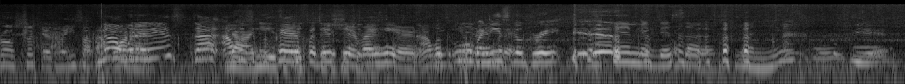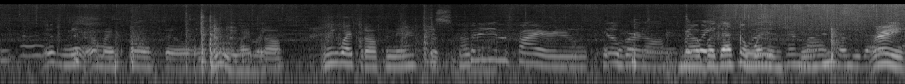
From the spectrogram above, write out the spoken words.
real shook as when you saw that No, water. what it is, that I Nah, was need to prepared for this shit right here. I was Oh, my knees feel great. You can't make this up. My knees? Yeah, There's meat on my phone still. I need to wipe it off. You wipe it off in there. Put it in the fire and it'll It'll burn off. No, but that's a wooden spoon. Right.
